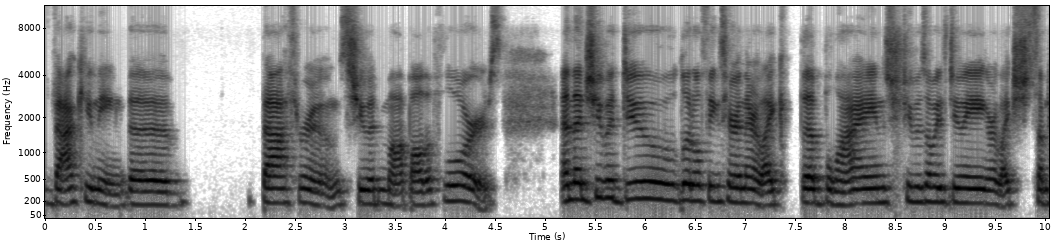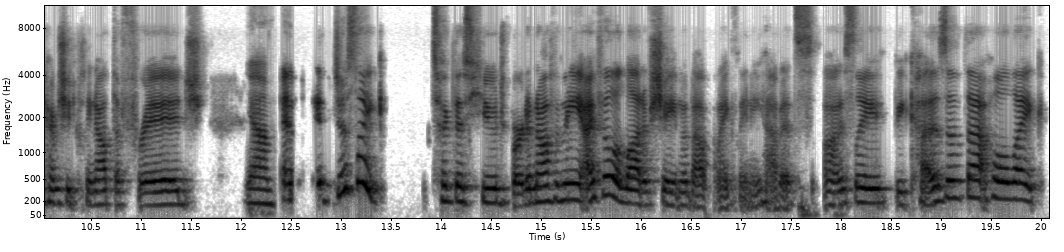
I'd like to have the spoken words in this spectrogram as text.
vacuuming, the bathrooms, she would mop all the floors. And then she would do little things here and there, like the blinds she was always doing, or like sometimes she'd clean out the fridge. Yeah. And it just like took this huge burden off of me. I feel a lot of shame about my cleaning habits, honestly, because of that whole like,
